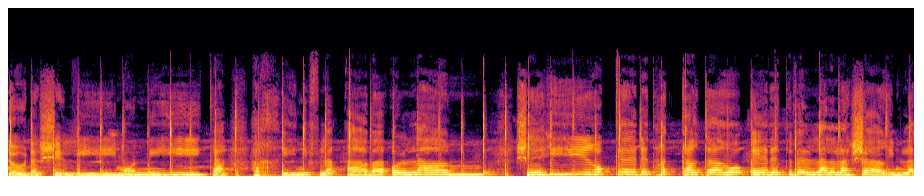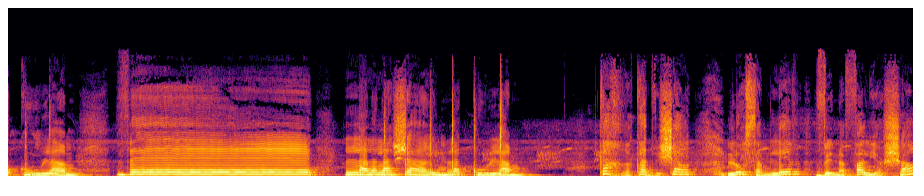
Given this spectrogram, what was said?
דודה שלי מוניקה, הכי נפלאה בעולם, שהיא רוקדת, הקרקע רועדת, וללה שרים לה כולם, וללה שרים לה כולם. כך רקד ושר, לא שם לב ונפל ישר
